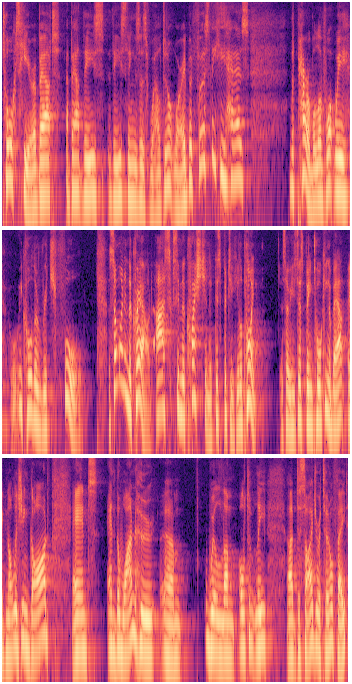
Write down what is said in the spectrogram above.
talks here about, about these, these things as well. Do not worry. But firstly, he has the parable of what we, what we call the rich fool. Someone in the crowd asks him a question at this particular point. So he's just been talking about acknowledging God and, and the one who um, will um, ultimately uh, decide your eternal fate.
